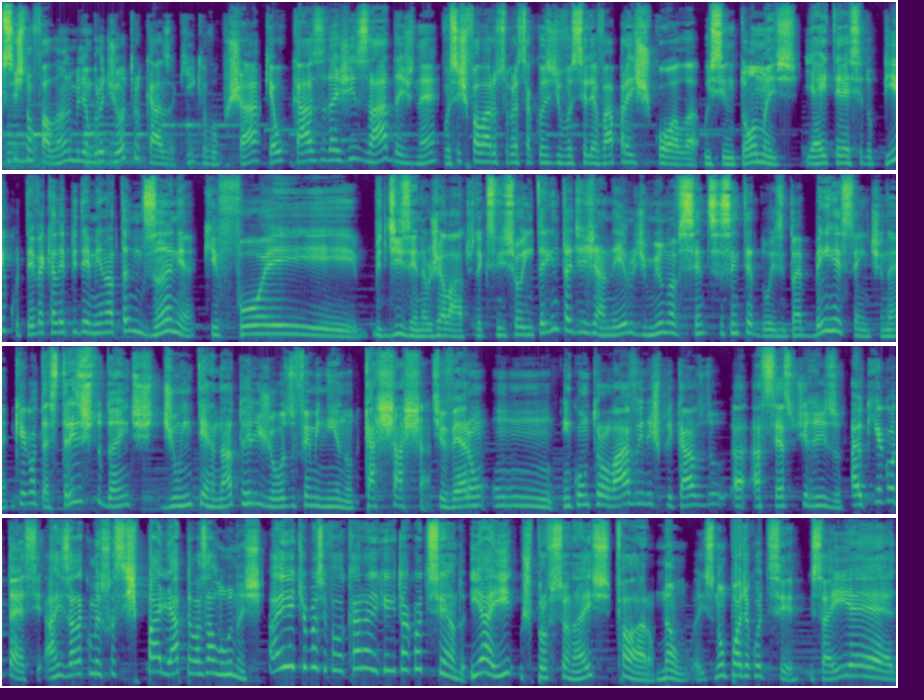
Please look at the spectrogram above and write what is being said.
Que vocês estão falando me lembrou de outro caso aqui que eu vou puxar, que é o caso das risadas, né? Vocês falaram sobre essa coisa de você levar pra escola os sintomas e aí teria sido pico. Teve aquela epidemia na Tanzânia que foi. Dizem, né? Os relatos, né? Que se iniciou em 30 de janeiro de 1962. Então é bem recente, né? O que acontece? Três estudantes de um internato religioso feminino, Cachacha, tiveram um incontrolável e inexplicável a- acesso de riso. Aí o que, que acontece? A risada começou a se espalhar pelas alunas. Aí, tipo, você falou, cara, o que, que tá acontecendo? E aí, os profissionais falaram: não, isso não pode acontecer. Isso aí é.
